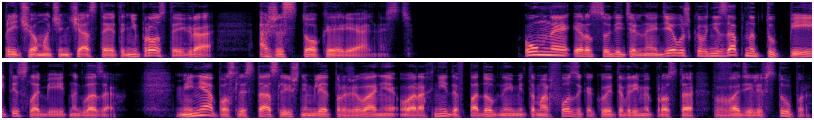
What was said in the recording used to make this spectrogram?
Причем очень часто это не просто игра, а жестокая реальность. Умная и рассудительная девушка внезапно тупеет и слабеет на глазах. Меня после ста с лишним лет проживания у арахнидов подобные метаморфозы какое-то время просто вводили в ступор.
